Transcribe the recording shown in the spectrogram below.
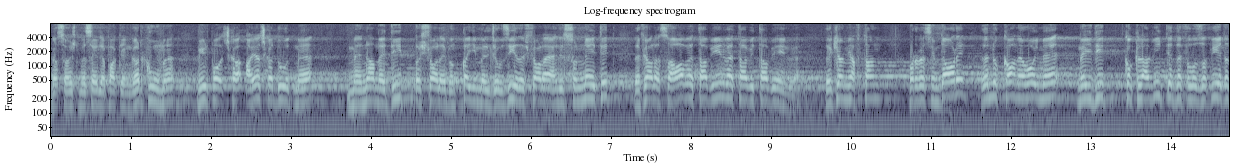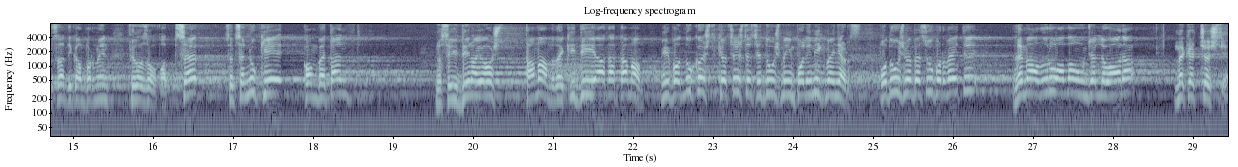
ngase është mesele pak e ngarkume, mirëpo çka, ajo çka duhet me, ne me ditë, është fjala e Ibn Kajim el-Xheuzi dhe është fjala e ehli sunnetit dhe fjala e sahabëve, tabiinëve, tabi tabiinëve. Dhe kjo mjafton për besimtarin dhe nuk ka nevojë me, me i dit koklavitjet dhe filozofitë të cilat i kanë përmend filozofat. Pse? Sepse nuk je kompetent nëse i din ajo është tamam dhe ki dije atëherë tamam. Mirëpo nuk është kjo çështje që duhesh me hi n'polemikë me njerëz. Po duhesh me besu për veti dhe me adhuru Allahun xhelle ue ala me këtë çështje,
